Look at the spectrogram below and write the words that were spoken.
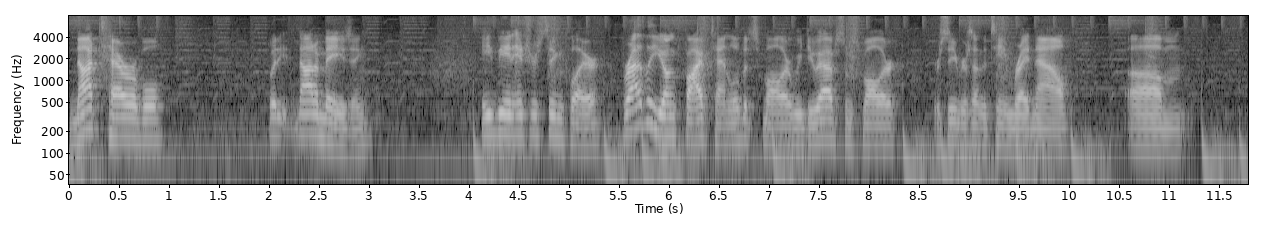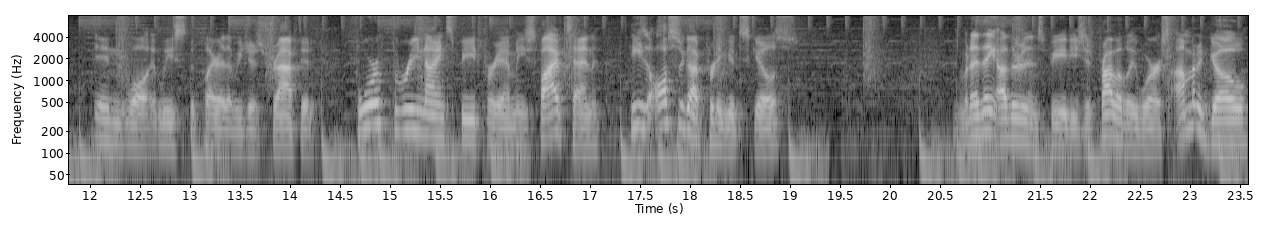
Not terrible, but not amazing. He'd be an interesting player. Bradley Young, 5'10", a little bit smaller. We do have some smaller receivers on the team right now. Um, in, well, at least the player that we just drafted. 4.39 speed for him. He's 5'10". He's also got pretty good skills. But I think other than speed, he's just probably worse. I'm going to go...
